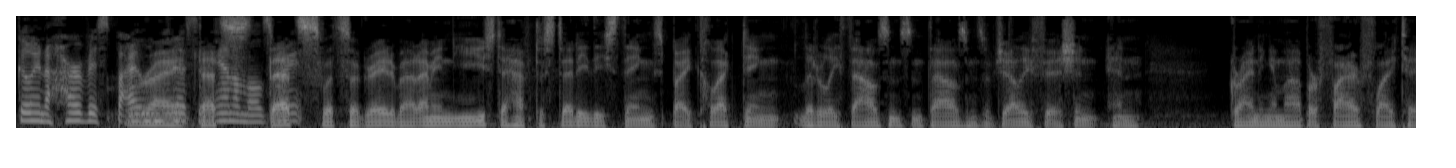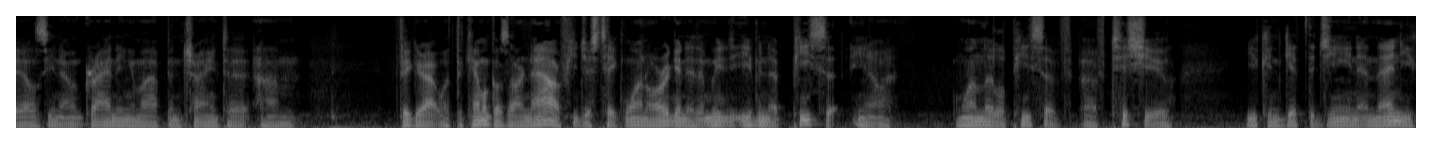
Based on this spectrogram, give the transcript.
going to harvest bioluminescent right. that's, animals, That's what's so great about it. I mean, you used to have to study these things by collecting literally thousands and thousands of jellyfish and, and grinding them up, or firefly tails, you know, grinding them up and trying to um, figure out what the chemicals are. Now, if you just take one organism, we even a piece, of, you know, one little piece of, of tissue, you can get the gene, and then you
